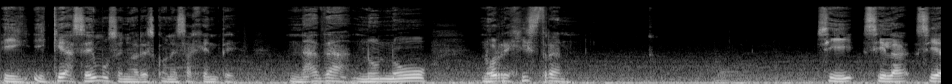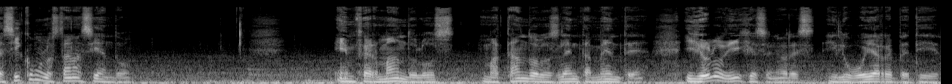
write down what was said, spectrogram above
¿Y, y qué hacemos, señores, con esa gente? Nada, no, no no registran. Si, si, la, si así como lo están haciendo, enfermándolos, matándolos lentamente, y yo lo dije, señores, y lo voy a repetir,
